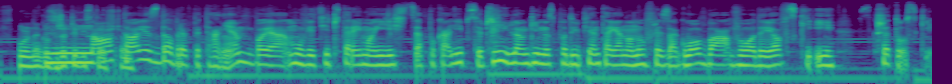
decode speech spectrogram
wspólnego z rzeczywistością? No, to jest dobre pytanie, bo ja mówię ci czterej moi jeźdźcy apokalipsy, czyli Longinus Podwipięta, Jan Onufry Zagłoba, Wołodyjowski i Skrzetuski.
